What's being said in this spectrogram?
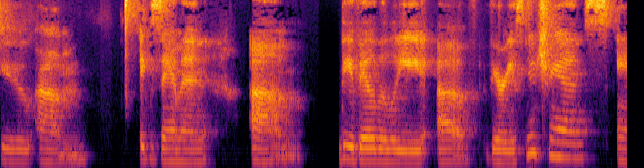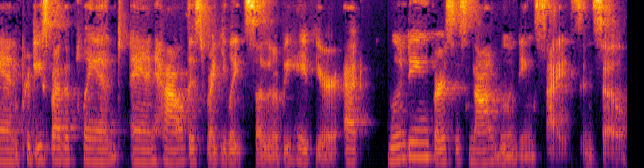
to um, examine um, the availability of various nutrients and produced by the plant and how this regulates cellular behavior at wounding versus non-wounding sites. And so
